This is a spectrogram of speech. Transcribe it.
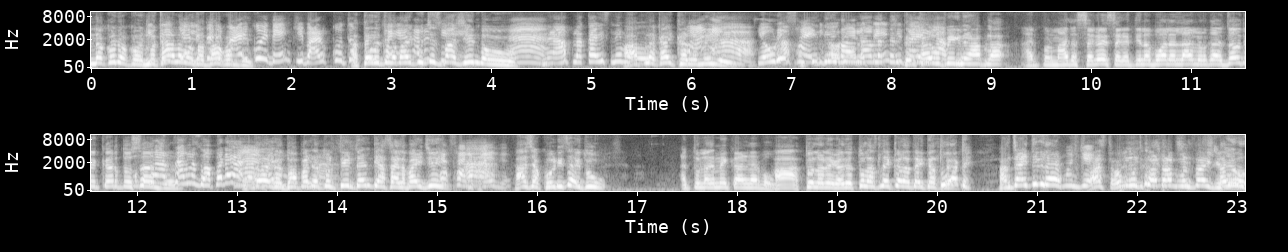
नको नको. मग काय केली म्हणतो तरी दाखवती बायको आहे त्यांची, तरी तुला बायकोचीच पाशी येईन भाऊ. हा. नाही आपलं काहीच नाही भाऊ. आपला काही खरं नाही आहे. हा. एवढी आपण साईड किती घेऊन जीव राहिलो लावला त्यांची तरी ते काही काय नाही उपयोग नाही आपला? अरे पण माझं सगळे सगळं तिला बोलायला लागलो का? जाऊ दे करतो सण आपलं. चांगलं झोपा नाही घालायचं. दोपाट्या तुला तीन टाइम असायला पाहिजे. अशा खोडीचा आहे तू. तुला नाही कळणार भाऊ. हा तुला नाही का तुलाच लय कळत आहे त्यात आणि जाय तिकडे. म्हणजे- मस्त मुंडकं आपण पाहिजे अयो.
